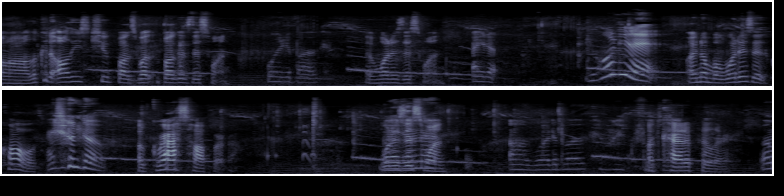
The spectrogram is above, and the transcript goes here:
Oh, look at all these cute bugs. What bug is this one? Ladybug. And what is this one? I don't. You holding it? I know, but what is it called? I don't know. A grasshopper. What is this don't one? Uh, what about A caterpillar. I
